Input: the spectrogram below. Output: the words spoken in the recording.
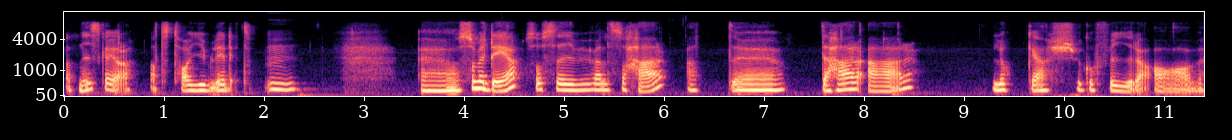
att ni ska göra. Att ta julledigt. Mm. Eh, Så med det så säger vi väl så här att eh, det här är lucka 24 av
